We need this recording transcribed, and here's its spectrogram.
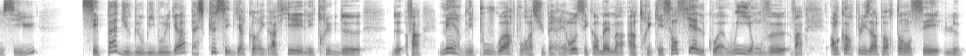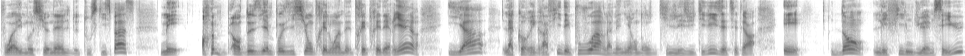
MCU, c'est pas du gloubi-boulga parce que c'est bien chorégraphié. Les trucs de, de, enfin, merde, les pouvoirs pour un super-héros, c'est quand même un, truc essentiel, quoi. Oui, on veut, enfin, encore plus important, c'est le poids émotionnel de tout ce qui se passe, mais en, deuxième position, très loin, très près derrière, il y a la chorégraphie des pouvoirs, la manière dont ils les utilisent, etc. Et dans les films du MCU,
